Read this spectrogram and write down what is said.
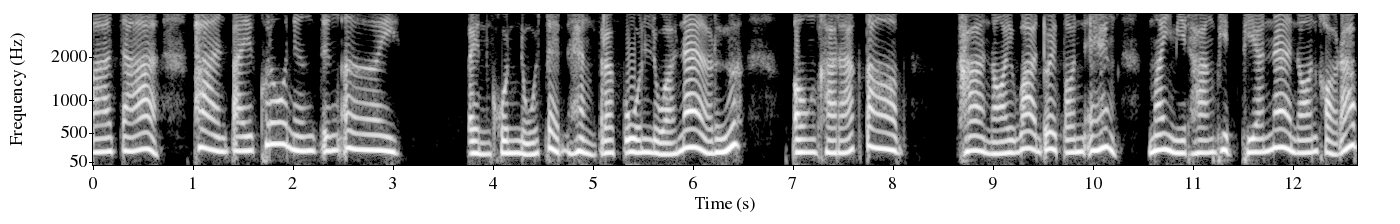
วาจา ผ่านไปครู่หนึ่งจึงเอ่ยเป็นคุณหนูเจ็ดแห่งตระกูลหลัวแน่หรือ องคารักษ์ตอบ ข้าน้อยวาดด้วยตนเอง ไม่มีทางผิดเพี้ยนแน่นอนขอรับ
